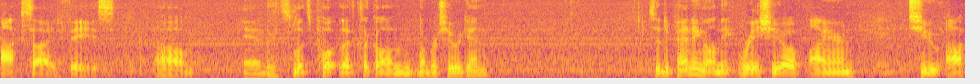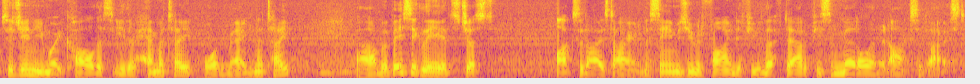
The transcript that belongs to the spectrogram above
oxide phase. Um, and let's, let's, put, let's click on number two again. So depending on the ratio of iron to oxygen, you might call this either hematite or magnetite. Uh, but basically it's just oxidized iron, the same as you would find if you left out a piece of metal and it oxidized.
